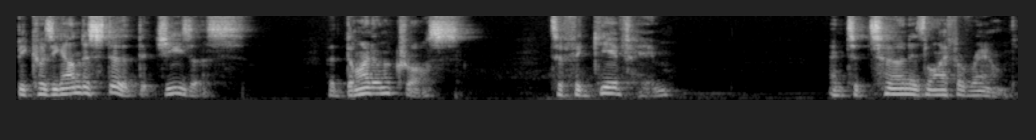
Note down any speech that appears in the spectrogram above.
because he understood that Jesus had died on a cross to forgive him and to turn his life around.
